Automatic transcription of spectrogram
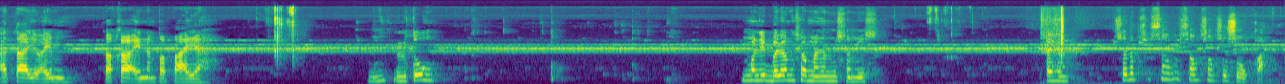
At tayo ay kakain ng papaya. Hmm, lutong. Maniba lang siya manamis-namis. Ayun. Sarap siya sa sa sa sa suka.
